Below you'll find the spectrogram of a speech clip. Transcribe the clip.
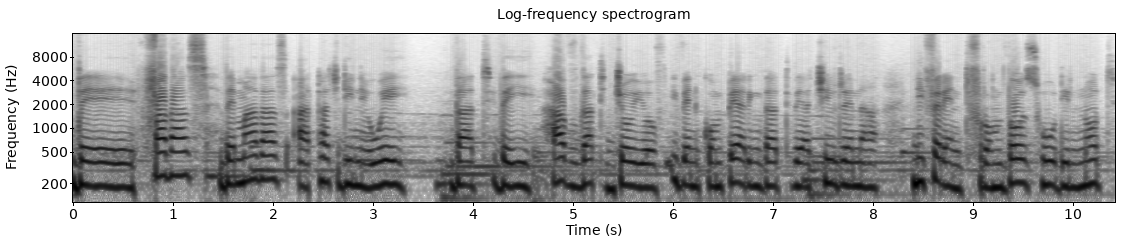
The fathers, the mothers are touched in a way that they have that joy of even comparing that their children are different from those who did not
